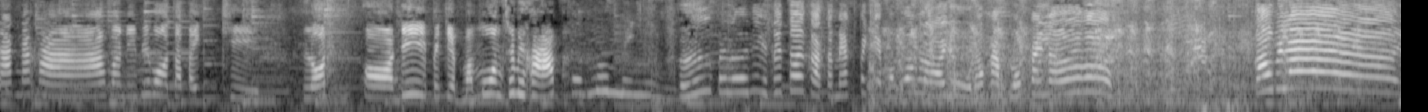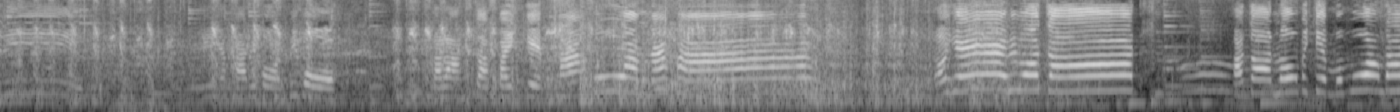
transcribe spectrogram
นัทนะคะ วันนี้พี่โบจะไปขี่รถออดี้ไปเก็บมะม่วงใช่ไหมครับมะม่วงมันเออไปเลยนี่เต้ยๆกับตาแม็กไปเก็บมะม่วงรออยู่เราขับรถไปเลยก้าไปเลยนี่นี่นะคะทุกคนพี่โบกำลังจะไปเก็บมะม่วงนะคะโอเคพี่โบจอดอจอดลงไปเก็บมะม่วงได้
